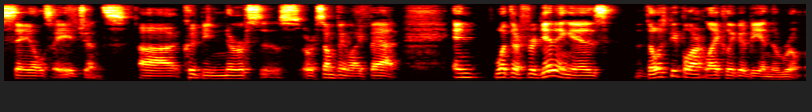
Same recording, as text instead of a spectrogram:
sales agents, uh, could be nurses or something like that. And what they're forgetting is those people aren't likely going to be in the room.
